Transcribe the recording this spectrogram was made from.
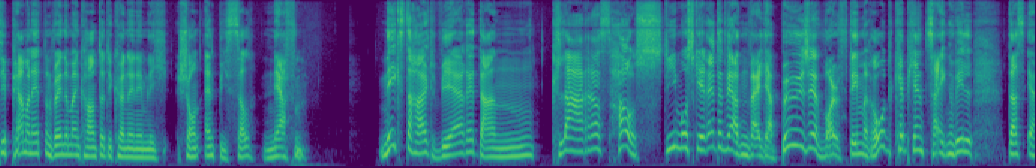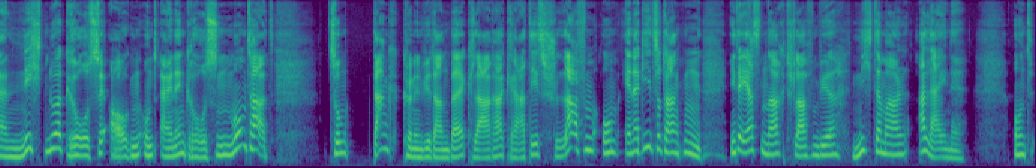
Die permanenten Random Encounter, die können nämlich schon ein bisschen nerven. Nächster Halt wäre dann Claras Haus. Die muss gerettet werden, weil der böse Wolf dem Rotkäppchen zeigen will, dass er nicht nur große Augen und einen großen Mund hat. Zum Dank können wir dann bei Clara gratis schlafen, um Energie zu tanken. In der ersten Nacht schlafen wir nicht einmal alleine. Und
